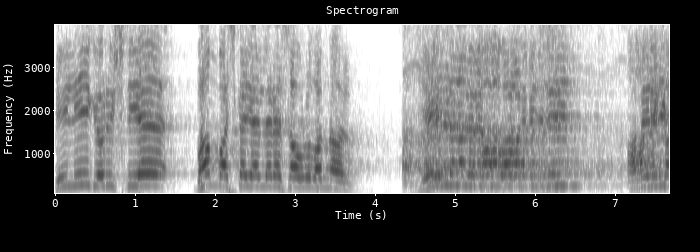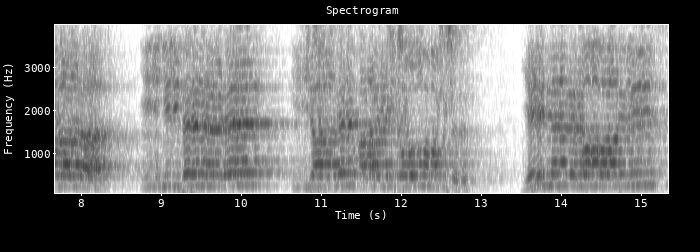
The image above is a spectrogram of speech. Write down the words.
milli görüş diye bambaşka yerlere savrulanlar, yeniden Refah Partimizin Amerikalarda, İngiltere'lerde icazet arayışı olmamıştır. Yeniden Refah Partimiz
